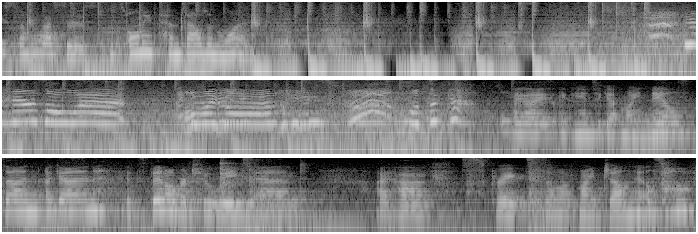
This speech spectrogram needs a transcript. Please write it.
these sunglasses. It's only 10,000 won. Your hair is all wet! oh my god! Please! Hi guys, I came to get my nails done again. It's been over two weeks and I have scraped some of my gel nails off.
